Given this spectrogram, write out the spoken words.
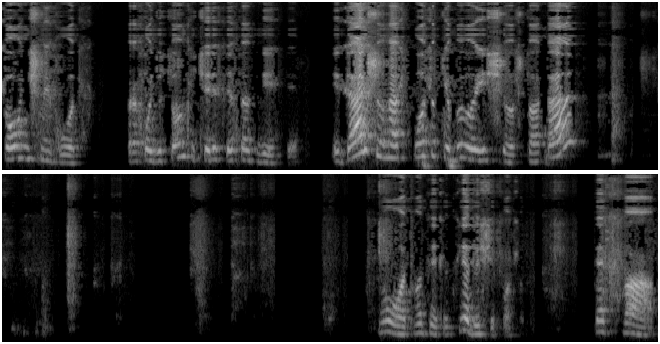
солнечный год. Проходит солнце через все созвездия. И дальше у нас в посохе было еще что-то. Вот, вот здесь, вот, следующий пошук. Тесва.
